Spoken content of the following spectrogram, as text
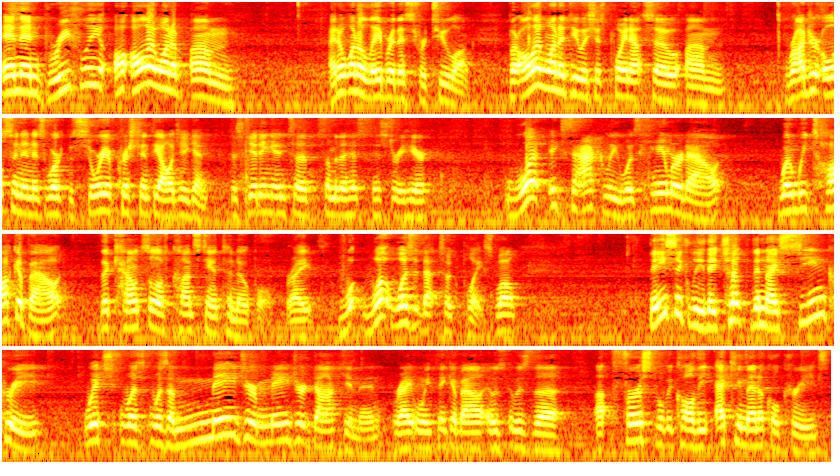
And then briefly, all, all I want to, um, I don't want to labor this for too long, but all I want to do is just point out so um, Roger Olson in his work, The Story of Christian Theology, again, just getting into some of the his, history here. What exactly was hammered out when we talk about the Council of Constantinople, right? What, what was it that took place? Well, basically, they took the Nicene Creed, which was, was a major, major document, right? When we think about it, was, it was the uh, first, what we call the ecumenical creeds,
